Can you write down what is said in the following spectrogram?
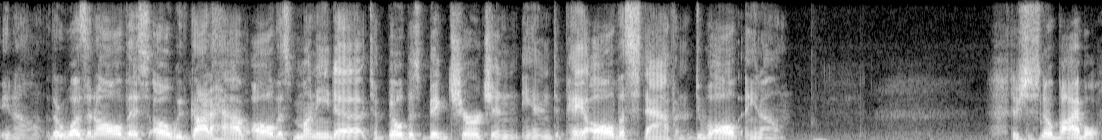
You know, there wasn't all this. Oh, we've got to have all this money to to build this big church and and to pay all the staff and do all you know. There's just no Bible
